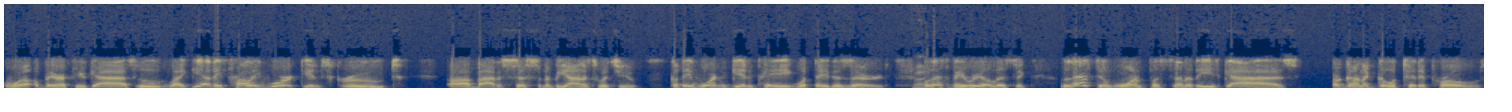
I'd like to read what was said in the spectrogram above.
well, a very few guys who, like, yeah, they probably were getting screwed uh, by the system, to be honest with you, because they weren't getting paid what they deserved. Right. But let's be realistic. Less than 1% of these guys are going to go to the pros.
